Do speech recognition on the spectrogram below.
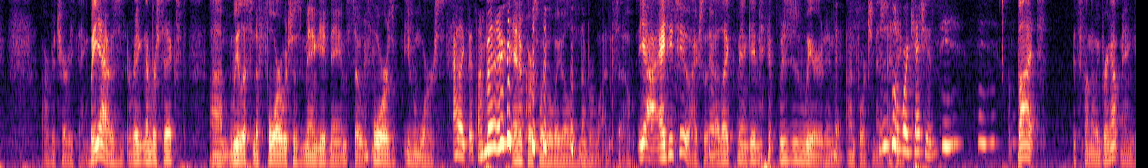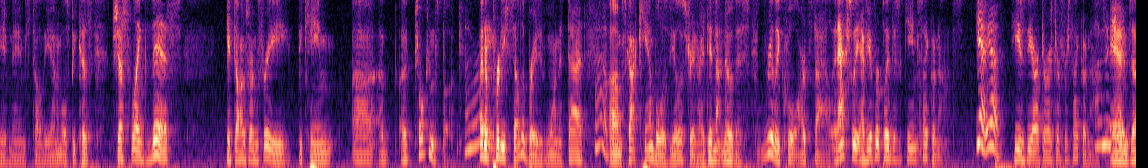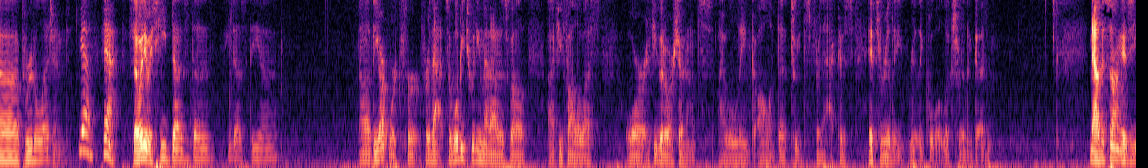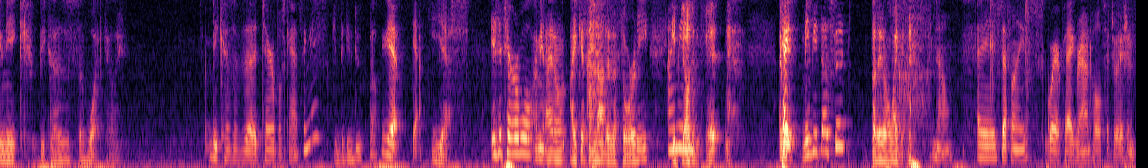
arbitrary thing. But yeah, it was ranked number six. Um, we listened to four, which was Man Gave Names, so Mm-hmm. four is even worse. I like that song better. And of course, Wiggle Wiggle is number one. So yeah, I do too. Actually, I like Man Gave Names, which is weird and unfortunate. It's just a little more catchy. But it's fun that we bring up Man Gave Names to All the Animals because just like this, If Dogs Run Free became uh, a, a children's book All and a pretty celebrated one at that. Wow. Um, Scott Campbell is the illustrator. I did not know this. Really cool art style. And actually, have you ever played this game Psychonauts? Yeah, yeah, He's the art director for Psychonauts Oh, and uh, Brutal Legend. yeah. Yeah. So, anyways, he does the he does the uh, uh, the artwork for for that. So we'll be tweeting that out as well uh, if you follow us or if you go to our show notes. I will link all of the tweets for that because it's really really cool. It looks really good. Now the song is unique because of what, Kelly? Because of the terrible scat singing. Yeah, yeah. Yes. Is it terrible? I mean, I don't. I guess I'm not an authority. I it mean- doesn't fit. I mean, maybe it does fit, but I don't like it. Oh, no, I mean it's definitely a square peg round hole situation.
